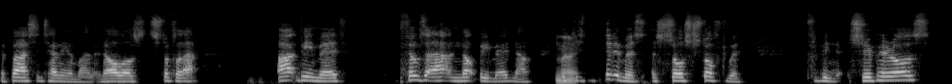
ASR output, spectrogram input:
The Bicentennial Man, and all those stuff like that aren't being made. Films like that are not being made now No. because cinemas are so stuffed with flipping superheroes,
